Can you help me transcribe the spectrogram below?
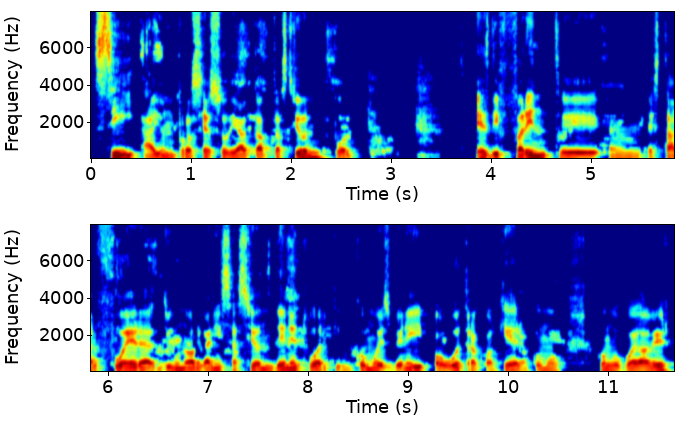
sí hay un proceso de adaptación, es diferente um, estar fuera de una organización de networking como es BNI o otra cualquiera, como, como pueda haber.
